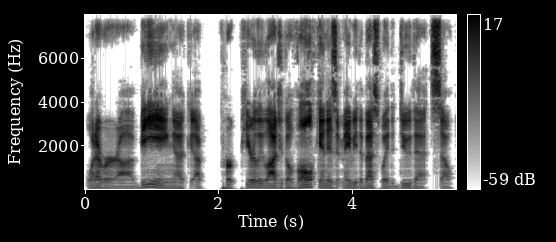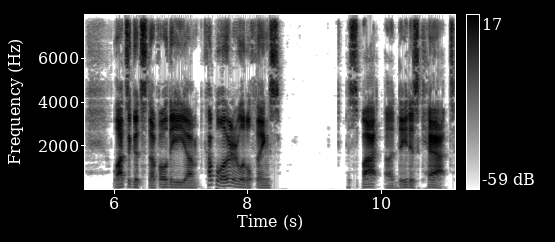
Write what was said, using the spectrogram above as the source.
whatever uh, being, a, a purely logical Vulcan isn't maybe the best way to do that. So, lots of good stuff. Oh, the um, couple other little things. Spot uh, Data's cat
